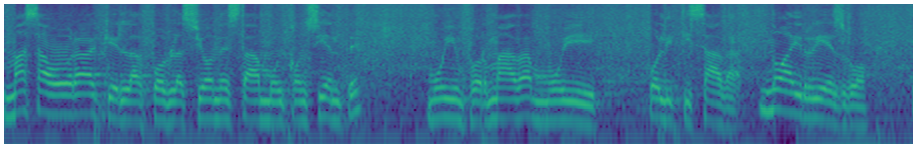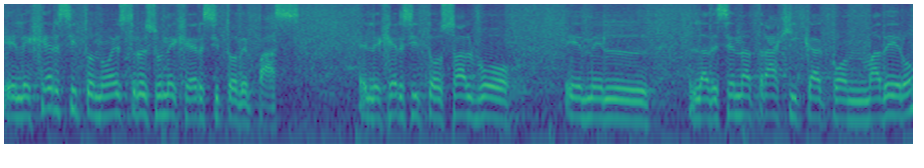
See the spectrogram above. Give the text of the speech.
Más ahora que la población está muy consciente, muy informada, muy politizada. No hay riesgo. El ejército nuestro es un ejército de paz. El ejército, salvo en la decena trágica con Madero,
